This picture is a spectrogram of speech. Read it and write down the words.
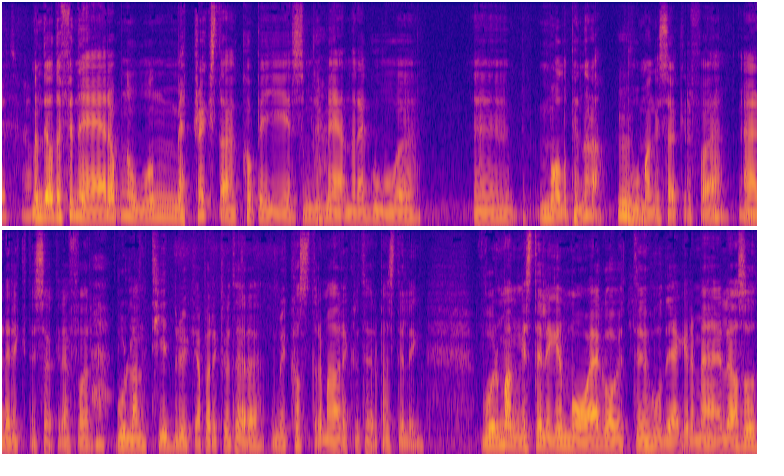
Ja. Men det å definere opp noen metrics, da, KPI-er, som du mener er gode eh, målepinner da. Hvor mange søkere får jeg? Er det riktige søkere jeg får? Hvor lang tid bruker jeg på å rekruttere? Hvor mye koster det meg å rekruttere per stilling? Hvor mange stillinger må jeg gå ut til hodejegere med? Eller altså,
